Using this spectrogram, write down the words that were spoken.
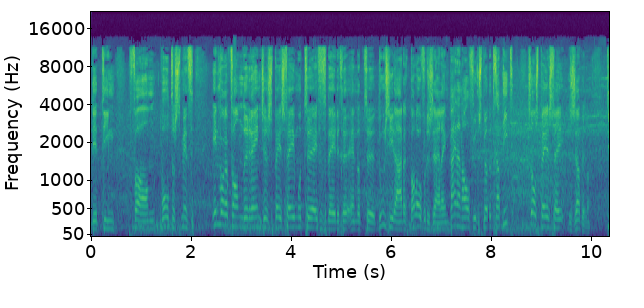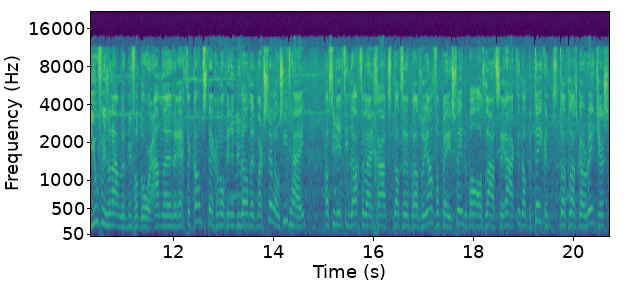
dit team van Walter Smith. Inworp van de Rangers. PSV moet eh, even verdedigen. En dat eh, doen ze hier aardig. Bal over de zijlijn. Bijna een half uur gespeeld. Het gaat niet zoals PSV zou willen. Diouf is er namelijk nu vandoor aan de rechterkant. Sterker nog in een duel met Marcelo ziet hij als hij richting de achterlijn gaat dat de Braziliaan van PSV de bal als laatste raakt. En dat betekent dat Glasgow Rangers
